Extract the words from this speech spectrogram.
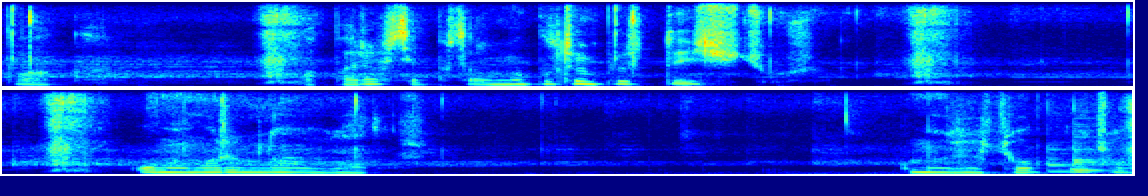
Так. Папери всі поставили. Ми получаємо плюс тисячу вже. О, ми можемо новий взяти. ж. О, ми вже все получили.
